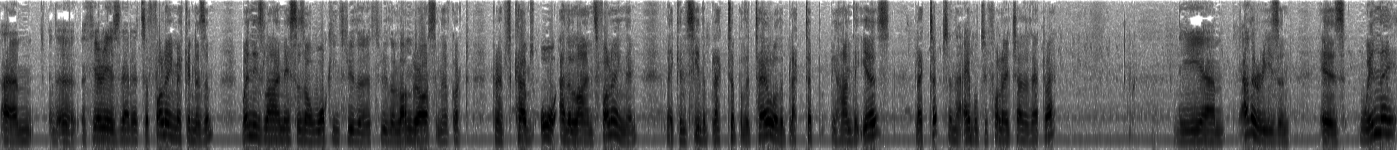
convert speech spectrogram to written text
um, the, the theory is that it's a following mechanism. When these lionesses are walking through the through the long grass and they've got perhaps cubs or other lions following them, they can see the black tip of the tail or the black tip behind the ears, black tips, and they're able to follow each other that way. The um, other reason is when they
